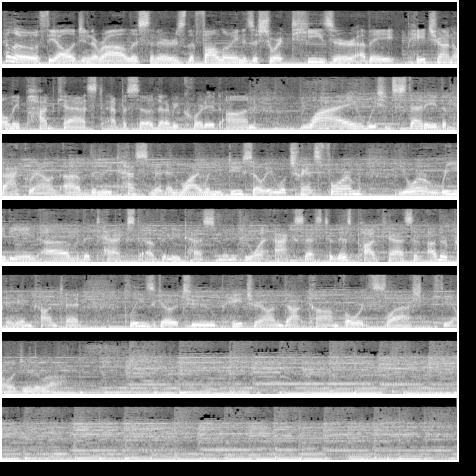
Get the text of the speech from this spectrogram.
Hello, Theology in the Raw listeners. The following is a short teaser of a Patreon only podcast episode that I recorded on why we should study the background of the New Testament and why, when you do so, it will transform your reading of the text of the New Testament. If you want access to this podcast and other premium content, please go to patreon.com forward slash theology in the raw.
